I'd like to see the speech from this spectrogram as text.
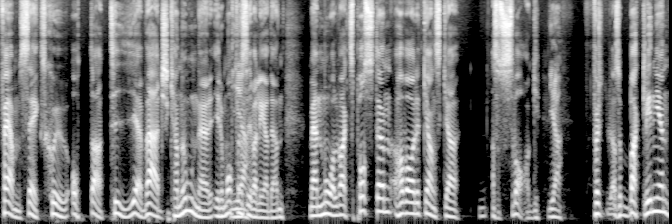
5, 6, 7, 8, 10 världskanoner i de offensiva leden. Men målvaktsposten har varit ganska alltså, svag. ja. För, alltså backlinjen,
